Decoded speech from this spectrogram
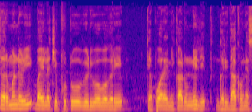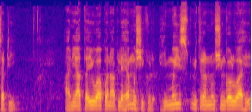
तर मंडळी बैलाचे फोटो व्हिडिओ वगैरे त्या पोरांनी काढून नेलेत घरी दाखवण्यासाठी. आणि आता येऊ आपण आपल्या ह्या म्हशीकडं. ही म्हैस मित्रांनो शिंगाळू आहे.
